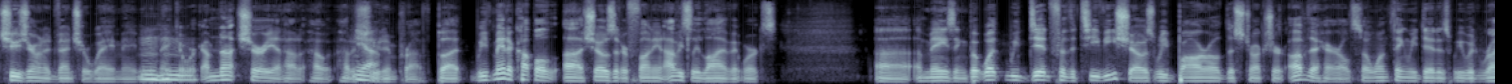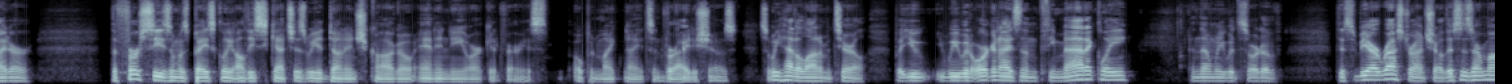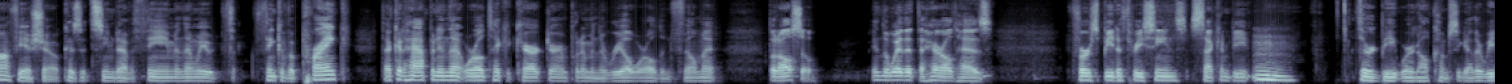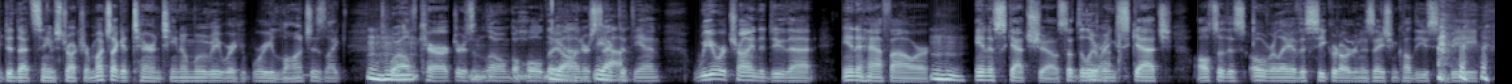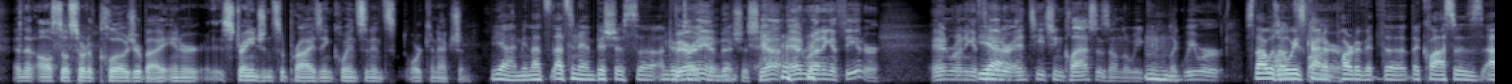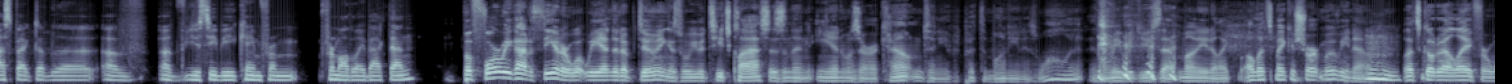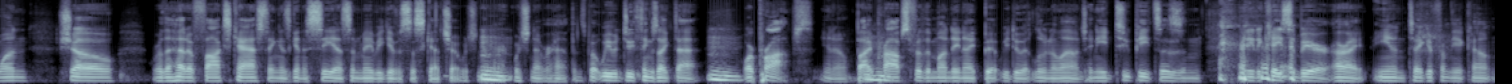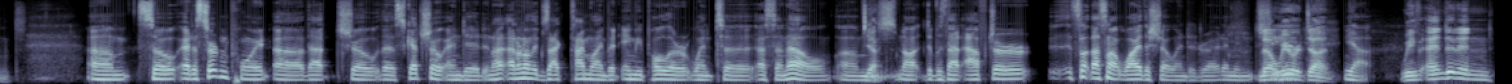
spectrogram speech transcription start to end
choose your own adventure way, maybe to make it Mhm. work. I'm not sure yet how to, how how to Yeah. shoot improv, but we've made a couple uh, shows that are funny, and obviously live it works uh, amazing. But what we did for the TV shows, we borrowed the structure of the Herald. So one thing we did is we would write our. The first season was basically all these sketches we had done in Chicago and in New York at various open mic nights and variety shows. So we had a lot of material, but you we would organize them thematically, and then we would sort of this would be our restaurant show. This is our mafia show because it seemed to have a theme, and then we would th- think of a prank that could happen in that world, take a character and put him in the real world and film it, but also in the way that the Herald has first beat of three scenes, second beat, Mhm. third beat, where it all comes together. We did that same structure, much like a Tarantino movie where he, where he launches like Mhm. 12 characters and lo and behold, they all intersect yeah. at the end. We were trying to do that in a half hour Mhm. in a sketch show. So delivering Yeah. sketch, also this overlay of the secret organization called the UCB, and then also sort of closure by inner strange and surprising coincidence or connection. Yeah, I mean that's that's an ambitious uh, undertaking. Very ambitious, yeah. And running a theater. And running a Yeah. theater and teaching classes on the weekend. Mhm. Like we were So that was always kind of part of it. The the classes aspect of the of of UCB came from from all the way back then. Before we got a theater, what we ended up doing is we would teach classes, and then Ian was our accountant, and he would put the money in his wallet, and then we would use that money to like, oh, let's make a short movie now. Mhm. Let's go to LA for one show where the head of Fox Casting is going to see us and maybe give us a sketch show, which never, Mhm. which never happens. But we would do things like that, Mhm. or props. You know, buy Mhm. props for the Monday night bit we do at Luna Lounge. I need two pizzas and I need a case of beer. All right, Ian, take it from the accountant. Um, so at a certain point, uh, that show, the sketch show ended, and I, I don't know the exact timeline, but Amy Poehler went to SNL. Um, Yes. Not was that after? It's not. That's not why the show ended, right? I mean, No, she- we were done. Yeah. We've ended in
